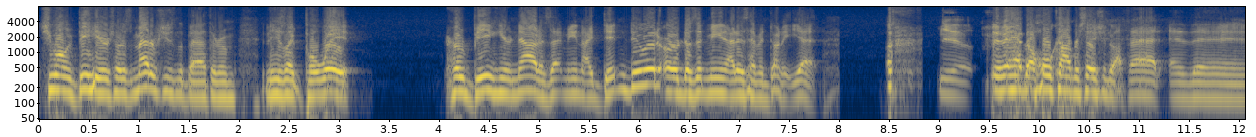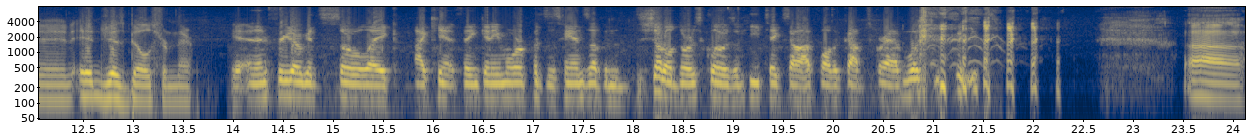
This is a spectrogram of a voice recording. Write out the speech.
she won't be here. So it doesn't matter if she's in the bathroom. And he's like, but wait, her being here now, does that mean I didn't do it, or does it mean I just haven't done it yet? yeah, And they had the whole conversation about that, and then it just builds from there. Yeah, and then Frito gets so like I can't think anymore, puts his hands up, and the shuttle doors close, and he takes off while the cops grab. What's his face? Uh,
